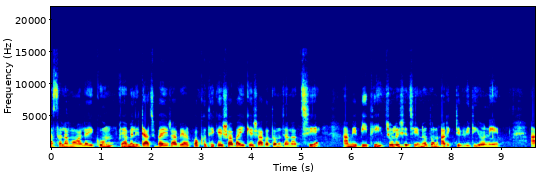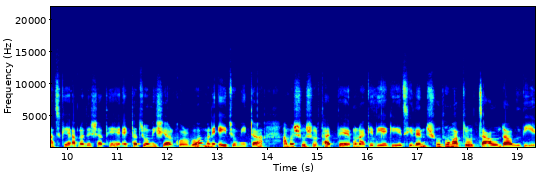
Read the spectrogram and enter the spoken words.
আসসালামু আলাইকুম। ফ্যামিলি টাচ বাই রাবিয়ার পক্ষ থেকে সবাইকে স্বাগতম জানাচ্ছি। আমি বিথি, চলে এসেছি নতুন আরেকটি ভিডিও নিয়ে। আজকে আপনাদের সাথে একটা জমি শেয়ার করব। মানে এই জমিটা আমার শ্বশুর থাকতে ওনাকে দিয়ে গিয়েছিলেন শুধুমাত্র চাল ডাল দিয়ে।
